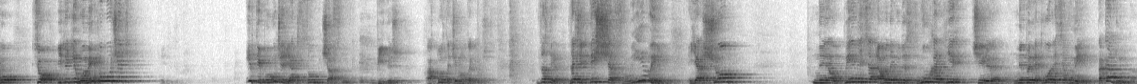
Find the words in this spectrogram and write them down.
вовк. Все. І тоді вони получать, і ти получиш як соучасник. Підеш. А хто знає, чим воно закінчиться? Застріл. Значить, ти щасливий, якщо не опиниться або не буде слухати їх, чи не перетвориться в них. Така думка?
